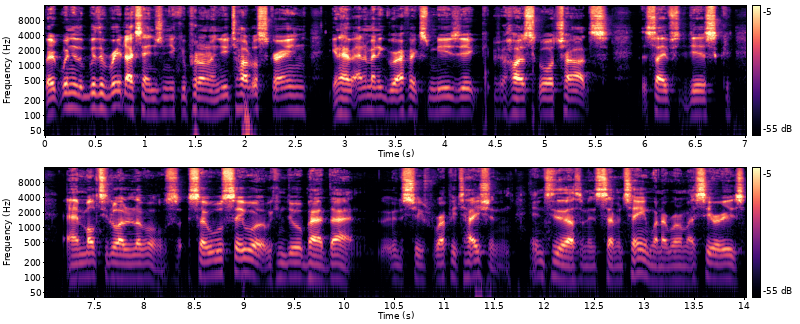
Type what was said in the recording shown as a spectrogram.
But when with a Redux engine, you can put on a new title screen. You can have animated graphics, music, high score charts, the safety disk, and multi-load levels. So we'll see what we can do about that. Reputation in 2017 when I run my series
